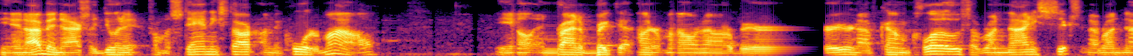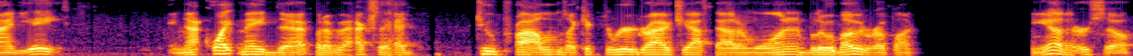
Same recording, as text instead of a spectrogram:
and I've been actually doing it from a standing start on the quarter mile, you know, and trying to break that 100 mile an hour barrier. And I've come close. I run 96 and I run 98, and not quite made that, but I've actually had two problems. I kicked the rear drive shaft out on one and blew a motor up on the other. So,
